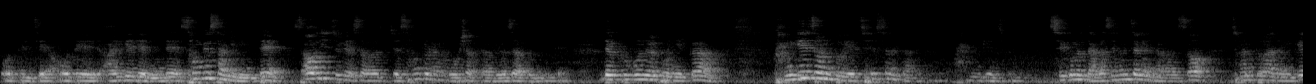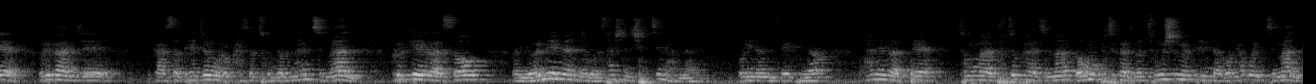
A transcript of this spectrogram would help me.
어디 이제 어디 알게 됐는데 선교사님인데 사우디 쪽에서 이제 선교를 하고 오셨다고 여자분인데 근데 그분을 보니까 관계전도에 최선을 다하더라고요. 관계전도. 지금은 나가서 현장에 나가서 전도하는 게 우리가 이제 가서 대중으로 가서 전도는 하지만 그렇게 가서 열매 맺는 건 사실 쉽진 않아요. 우리는 이제 그냥 하나님 앞에 정말 부족하지만 너무 부족하지만 중심을 드린다고 하고 있지만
